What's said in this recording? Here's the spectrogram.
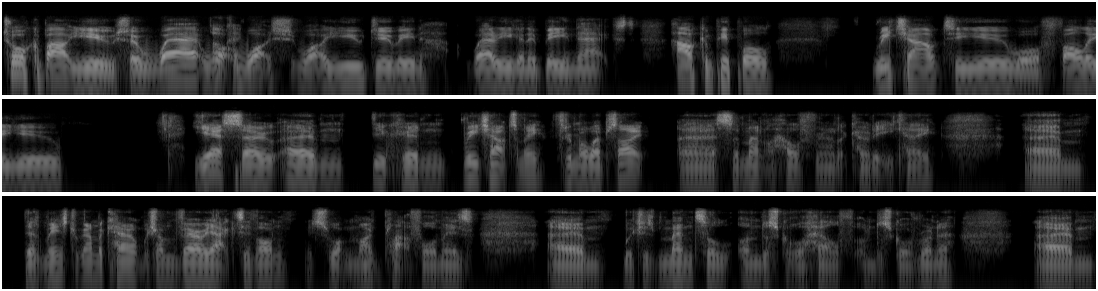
talk about you? So, where what Okay. what what are you doing? Where are you going to be next? How can people reach out to you or follow you? Yeah, so um, you can reach out to me through my website, uh, so mentalhealthrunner.co.uk. Um, there's my Instagram account, which I'm very active on, which is what my platform is, um, which is mental underscore health underscore runner. Um,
